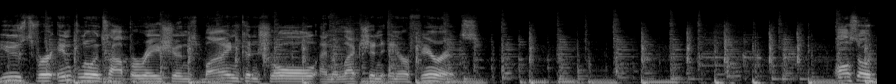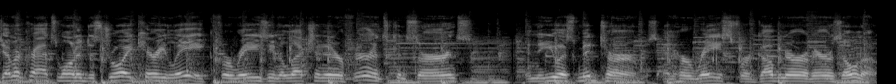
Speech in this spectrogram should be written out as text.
used for influence operations, mind control, and election interference. Also, Democrats want to destroy Kari Lake for raising election interference concerns in the U.S. midterms and her race for governor of Arizona.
